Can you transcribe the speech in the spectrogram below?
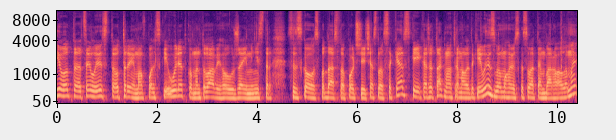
І от е, цей лист отримав польський уряд. Коментував його уже і міністр сільського господарства Польщі Чеслав Секерський. І каже: так, ми отримали такий лист з вимогою скасувати ембарго, але ми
